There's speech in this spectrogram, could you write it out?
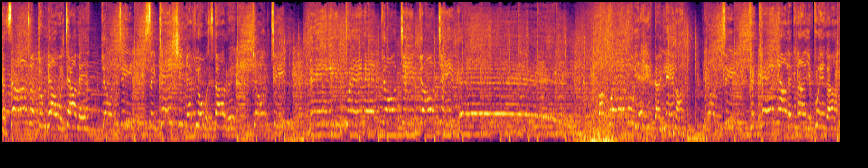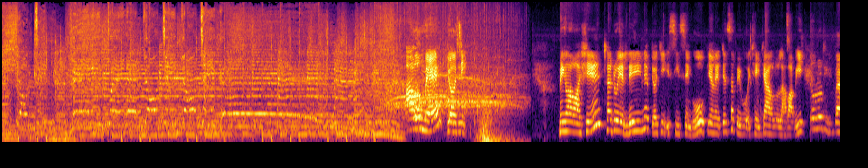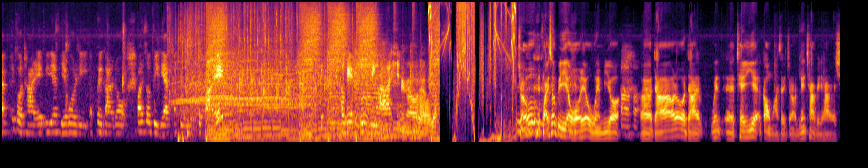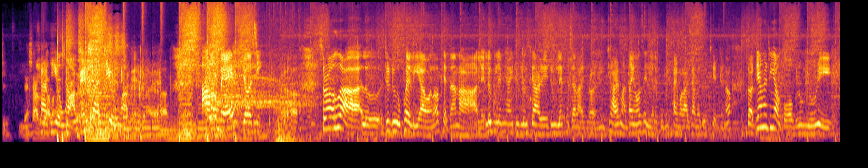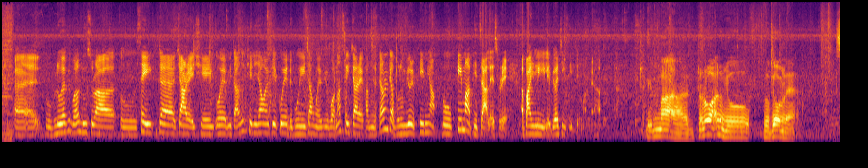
ခစားချက်တို့မြောက်ဝေကြမယ်ပြောကြည့်စိတ်ထဲရှိမြပြောဝစတာတွေပြောကြည့်လေဒီတွေနဲ့ပြောကြည့်ပြောကြည့် hey မကွဲမှုရဲ့ဟစ်တိုင်းလေးပါပြောကြည့်ခက်ခဲများလည်းခဏရင်ဖွင့်ကပြောကြည့်လေဒီတွေနဲ့ပြောကြည့်ပြောကြည့် hey အားလုံးပဲပြောကြည့် မင်္ဂလာပါရှင်ထက်တို့ရဲ့လေဒီနဲ့ပြောကြည့်အစီအစဉ်ကိုပြန်လည်တင်ဆက်ပေးဖို့အချိန်ကြာလို့လာပါပြီတို့တို့ဒီဘက်ဖိတ်ခေါ်ထားတဲ့ PDF ရဲဘော်တွေအဖွဲ့ကတော့ Voice of PDF အခုလိုဖြစ်ပါတယ်ဟုတ်ကဲ့အခုလိုမင်္ဂလာပါရှင်ငင်္ဂလာပါဗျာ ကျွန်တော် Voice of PDF ဝေါ်ရဲကိုဝင်ပြီးတော့ဟုတ်ဟုတ်အဲဒါကတော့ဒါဝင်အဲထေကြီးရဲ့အကောင့်မှာဆိုကျွန်တော် link ချပေးထားတော့ရှိတယ်ပြန်ရှာပေးရရှာပါကြည့်အောင်ပါပဲရှာကြည့်အောင်ပါပဲအားလုံးပဲပြောကြည့်ဆိုတော့အခုကအဲ့လိုအတူတူအဖွဲ့လေးရပါတော့ဖြတ်တန်းလာလေအလုပ်လည်းအများကြီးတူလုပ်ကြတယ်အတူလည်းဖြတ်တန်းလာဆိုတော့ဒီဂျားထဲမှာတိုင်ရောစင်တွေလည်းပုံပြီးခိုင်မာလာကြမယ်လို့ထင်တယ်နော်ဆိုတော့တရားနဲ့တယောက်ကောဘယ်လိုမျိုးတွေ အဲဟိုဘယ်လိုပဲဖြစ်ပါတော့လူဆိုတာဟိုစိတ်တက်ကြတဲ့အချိန်ကိုယ့်ရဲ့မိသားစုချင်းချင်းကြောင့်ပဲဖြစ်ကိုယ့်ရဲ့တကွေကြောင့်ပဲဖြစ်ပေါ့နော်စိတ်ကြတဲ့အခါမျိုးတရားနဲ့တယောက်ဘယ်လိုမျိုးတွေဖေးမြောက်ဟိုဖေးမဖြစ်ကြလဲဆိုတော့အပိုင်းလေးလေးပြောကြည့်ပြခြင်းပါပဲဟုတ်ဒီမှာတော်တော်အဲ့လိုမျိုးဘယ်လိုပြောမလဲစ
